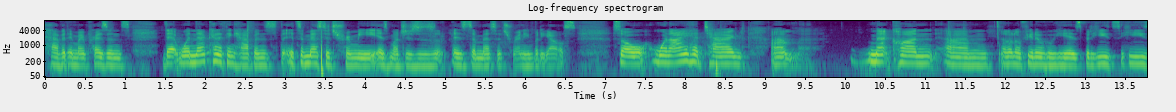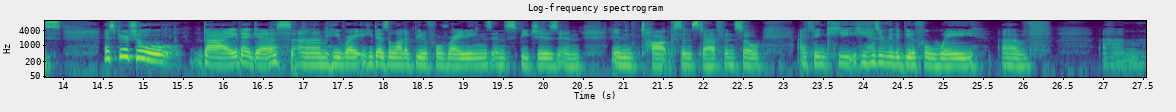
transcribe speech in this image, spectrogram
have it in my presence that when that kind of thing happens it's a message for me as much as is a message for anybody else so when i had tagged um, Matt Kahn, um, I don't know if you know who he is, but he's he's a spiritual guide, I guess. Um, he write he does a lot of beautiful writings and speeches and and talks and stuff, and so I think he he has a really beautiful way of um,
